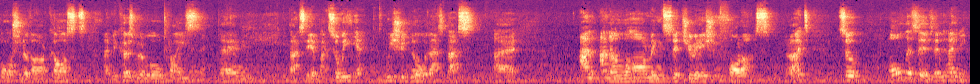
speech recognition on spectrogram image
portion of our costs, and because we're low price, then that's the impact. So we, yeah, we should know that's, that's uh, an, an alarming situation for us, right? So all this is, and, and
